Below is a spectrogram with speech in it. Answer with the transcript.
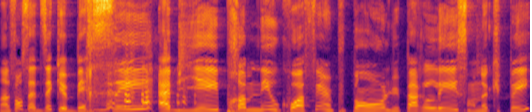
Dans le fond, ça disait que bercer, habiller, promener ou coiffer un poupon, lui parler, s'en occuper,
